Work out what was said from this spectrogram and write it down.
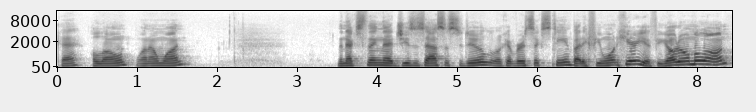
okay, alone, one on one. The next thing that Jesus asks us to do, look at verse 16. But if he won't hear you, if you go to him alone,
